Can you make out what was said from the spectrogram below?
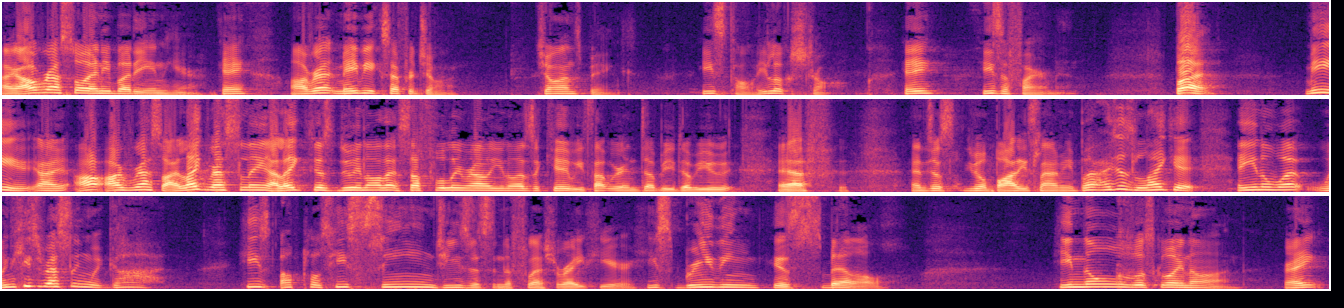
I'll wrestle anybody in here, okay? I'll re- maybe except for John. John's big. He's tall. He looks strong. Okay? He's a fireman. But Me, I, I, I, wrestle. I like wrestling. I like just doing all that stuff, fooling around. You know, as a kid, we thought we were in WWF and just, you know, body slamming. But I just like it. And you know what? When he's wrestling with God, he's up close. He's seeing Jesus in the flesh right here. He's breathing his smell. He knows what's going on, right?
